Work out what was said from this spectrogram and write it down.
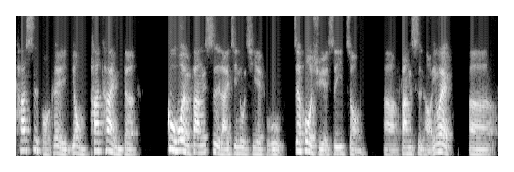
他是否可以用 part time 的顾问方式来进入企业服务？这或许也是一种啊、方式哈，因为呃，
